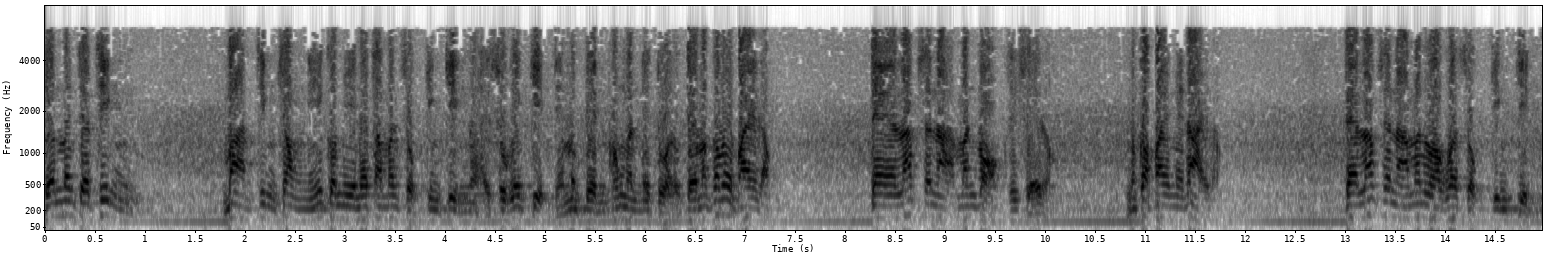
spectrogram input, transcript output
จนมันจะทิ้งบ้านทิ้งช่องนี้ก็มีนะถ้ามันสุขจริงๆนะไอ้สุขจิตเนี่ยมันเป็นของมันในตัวแต่มันก็ไม่ไปหรอก แต่ลักษณะมันบอกเฉยๆหรอก มันก็ไปไม่ได้หรอก แต่ลักษณะมันบอกว่าสุขจริงๆ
